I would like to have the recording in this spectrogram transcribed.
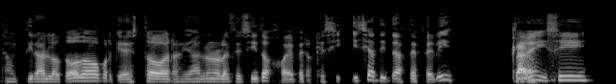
tengo que tirarlo todo porque esto en realidad no lo necesito. Joder, pero es que sí, ¿y si a ti te hace feliz? Claro. ¿Y si,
